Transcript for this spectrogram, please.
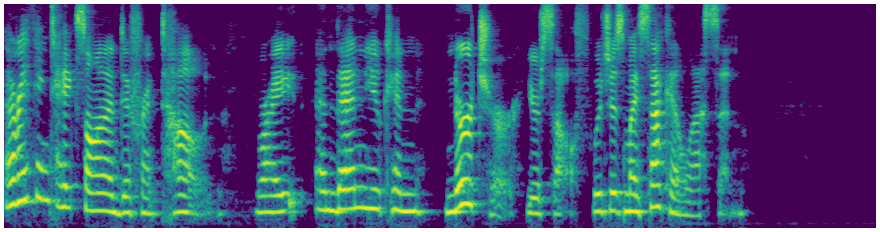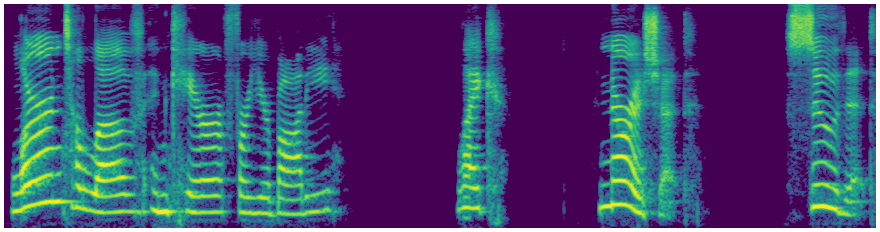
everything takes on a different tone, right? And then you can nurture yourself, which is my second lesson. Learn to love and care for your body, like nourish it, soothe it,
